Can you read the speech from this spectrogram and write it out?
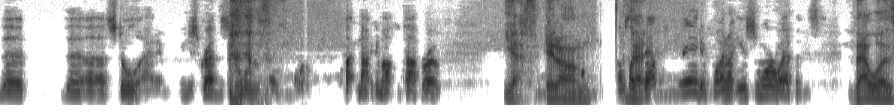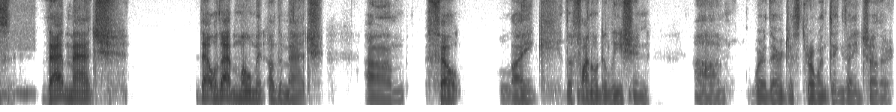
the the uh, stool at him. He just grabbed the stool and like, knocked him off the top rope. Yes, it um. I was that, like, that was creative. Why not use some more weapons? That was that match. That was that moment of the match. Um, felt like the final deletion, um, where they're just throwing things at each other.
